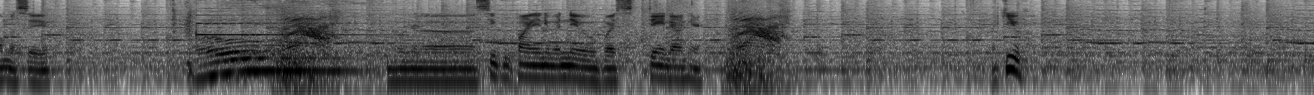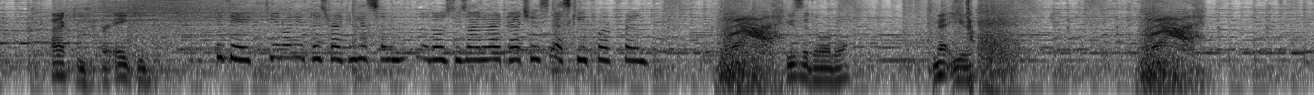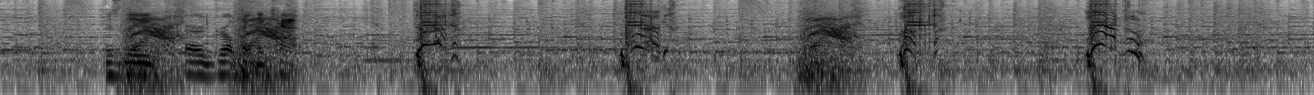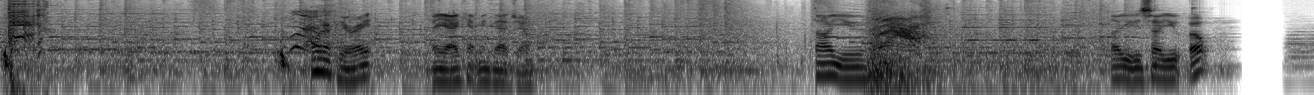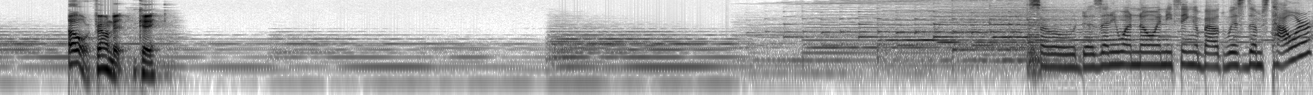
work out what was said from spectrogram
I'm gonna save. Oh. We're gonna see if we find anyone new by staying down here. Thank you. Aki or Aki. Hey there, do you know any place where I can get some of those designer eye patches? Asking for a friend. He's adorable. Met you. There's lady or girl petting a cat. Up here, right? Oh yeah, I can't make that jump. Saw you. Saw you, saw you. Oh. Oh, found it. Okay. So, does anyone know anything about Wisdom's Tower?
